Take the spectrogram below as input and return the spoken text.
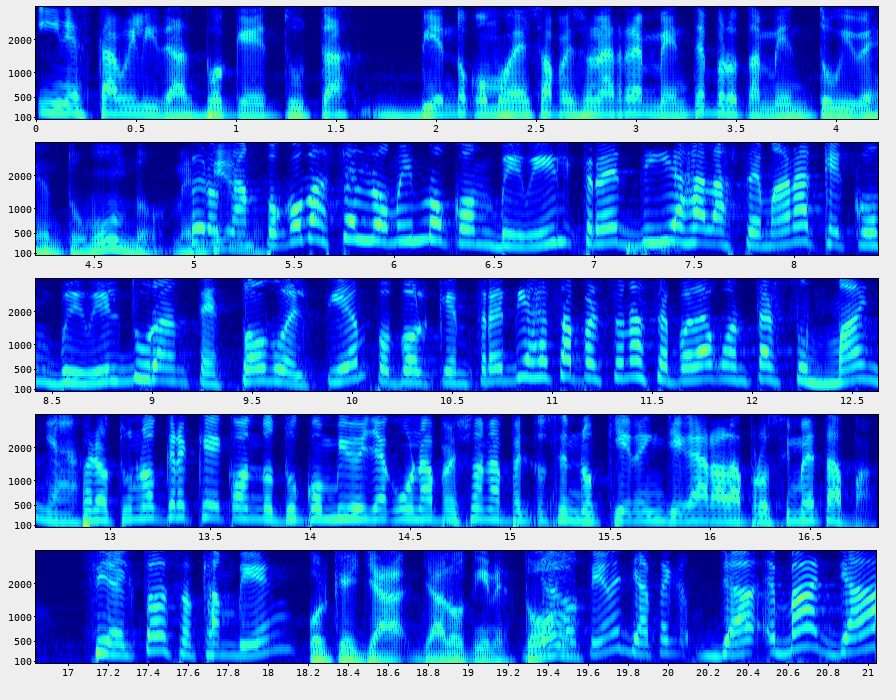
inestabilidad porque tú estás viendo cómo es esa persona realmente, pero también tú vives en tu mundo. ¿me Pero entiendes? tampoco va a ser lo mismo convivir tres días a la semana que convivir durante todo el tiempo, porque en tres días esa persona se puede aguantar sus mañas. Pero tú no crees que cuando tú convives ya con una persona, pues entonces no quieren llegar a la próxima etapa. ¿Cierto? Eso también. Porque ya, ya lo tienes todo. Ya lo tienes, ya te, ya, es más, ya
